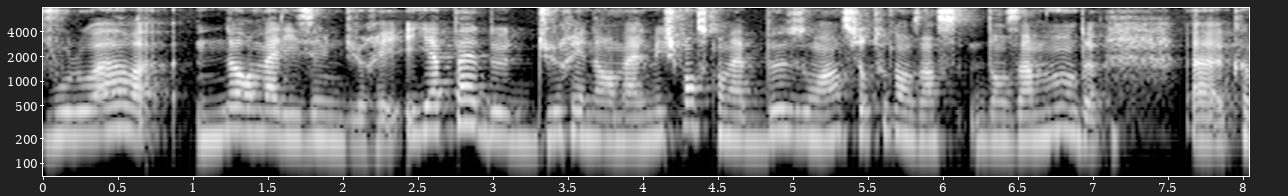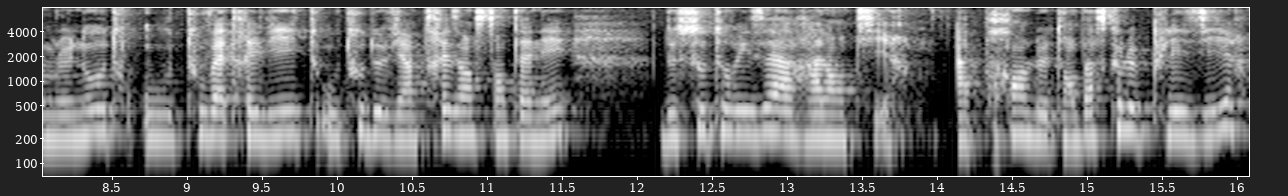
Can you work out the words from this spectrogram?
vouloir normaliser une durée. Il n'y a pas de durée normale, mais je pense qu'on a besoin, surtout dans un, dans un monde euh, comme le nôtre où tout va très vite, où tout devient très instantané, de s'autoriser à ralentir, à prendre le temps. Parce que le plaisir,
